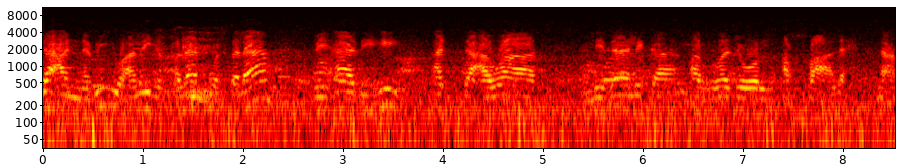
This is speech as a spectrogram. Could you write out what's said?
دعا النبي عليه الصلاة والسلام بهذه الدعوات. لذلك الرجل الصالح. نعم.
